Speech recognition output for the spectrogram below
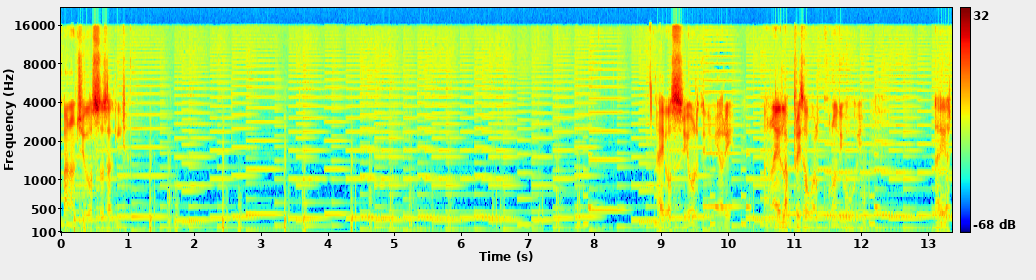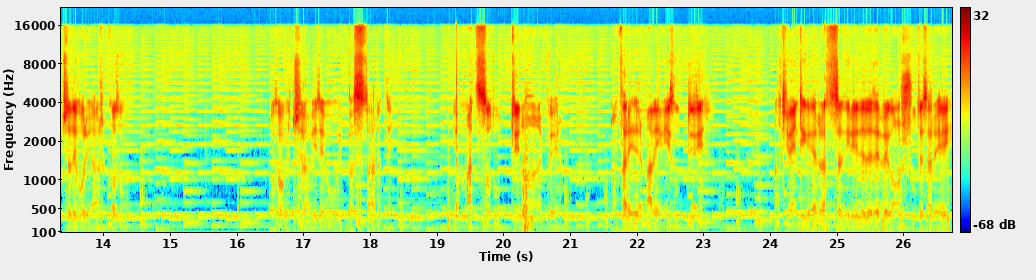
Qua non ci posso salire. Ai vostri ordini, mio re. Ma non è che l'ha preso qualcuno di voi. Dai, cacciate fuori l'arco, su. Lo so che ce l'avete voi, bastardi. Vi ammazzo tutti, no, non è vero. Non farete del male ai miei sudditi. Altrimenti che razza di re delle terre conosciute sarei?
